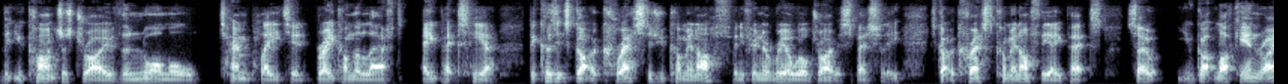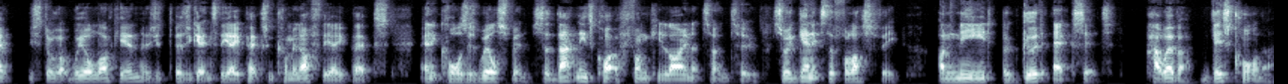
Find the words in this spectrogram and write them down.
that you can't just drive the normal templated brake on the left, apex here because it's got a crest as you're coming off, and if you're in a rear wheel drive, especially, it's got a crest coming off the apex. So you've got lock in, right? You still got wheel lock in as you as you get into the apex and coming off the apex, and it causes wheel spin. So that needs quite a funky line at turn two. So again, it's the philosophy. I need a good exit. However, this corner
